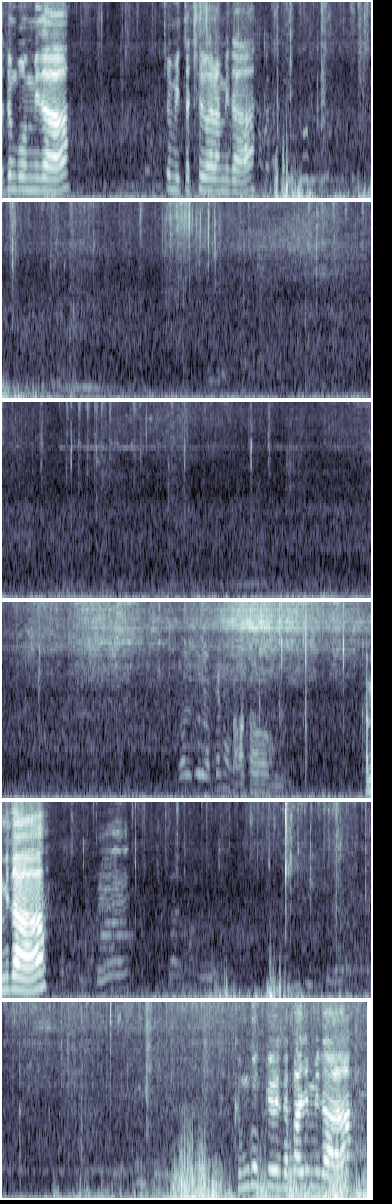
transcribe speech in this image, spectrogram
자전거 옵니다. 좀 이따 출발합니다. 그런 소리가 계속 나서 갑니다. 네. 금곡교에서 빠집니다.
